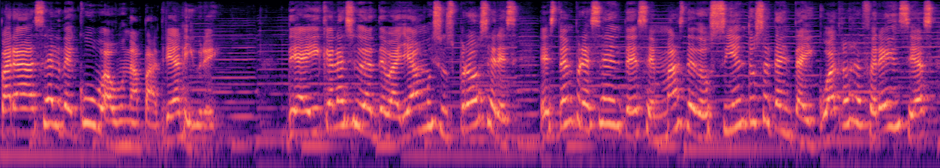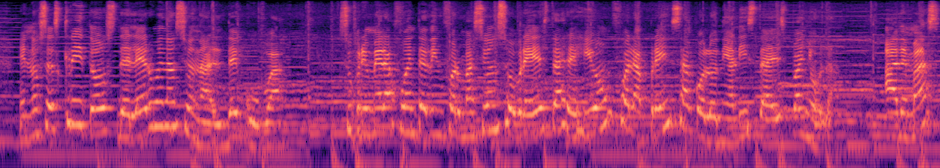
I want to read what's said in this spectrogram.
para hacer de Cuba una patria libre. De ahí que la ciudad de Bayamo y sus próceres estén presentes en más de 274 referencias en los escritos del héroe nacional de Cuba. Su primera fuente de información sobre esta región fue la prensa colonialista española. Además,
